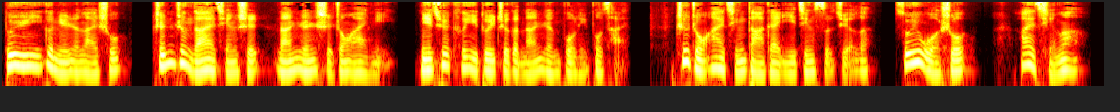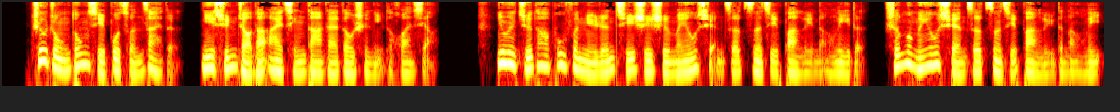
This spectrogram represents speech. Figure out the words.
对于一个女人来说，真正的爱情是男人始终爱你，你却可以对这个男人不理不睬。这种爱情大概已经死绝了。所以我说，爱情啊，这种东西不存在的。你寻找的爱情大概都是你的幻想。因为绝大部分女人其实是没有选择自己伴侣能力的。什么没有选择自己伴侣的能力？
